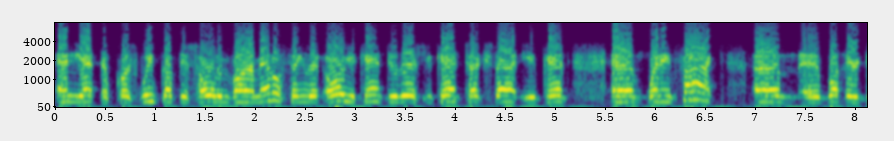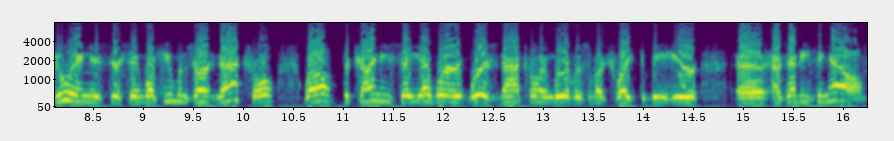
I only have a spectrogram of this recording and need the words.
And yet, of course, we've got this whole environmental thing that, oh, you can't do this, you can't touch that, you can't, uh, when in fact, um, uh, what they're doing is they're saying, well, humans aren't natural. Well, the Chinese say, yeah, we're we're as natural and we have as much right to be here uh, as anything else.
